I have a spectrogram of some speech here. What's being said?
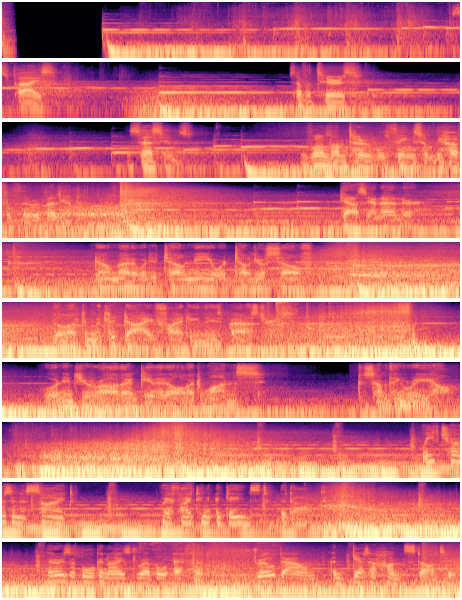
Spies. Saboteurs. Assassins. We've all done terrible things on behalf of the rebellion. Cassian Andor. Don't matter what you tell me or tell yourself. You'll ultimately die fighting these bastards. Wouldn't you rather give it all at once to something real? We've chosen a side. We're fighting against the dark. There is an organized rebel effort. Drill down and get a hunt started.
